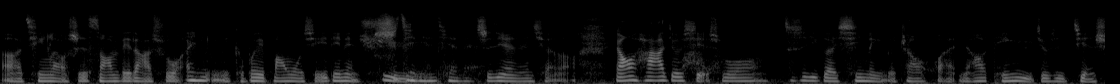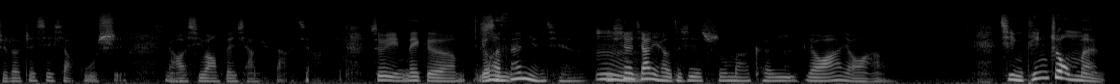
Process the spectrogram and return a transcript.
啊、呃，请老师桑维拉说：“哎，你你可不可以帮我写一点点序？”十几年前呢，十几年前了。然后他就写说：“这是一个心灵的召唤。”然后婷雨就是捡拾了这些小故事，然后希望分享给大家。所以那个有很三年前，嗯，你现在家里还有这些书吗？可以，有啊有啊，请听众们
